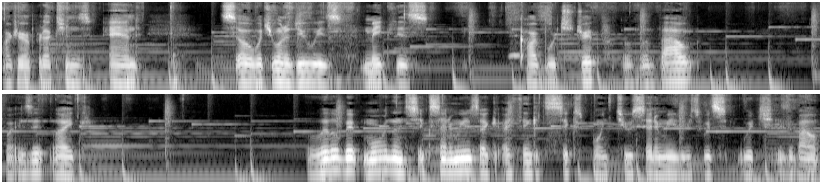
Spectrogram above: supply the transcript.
RJR Productions. And so what you want to do is make this cardboard strip of about, what is it, like a little bit more than 6 centimeters. Like I think it's 6.2 centimeters, which, which is about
